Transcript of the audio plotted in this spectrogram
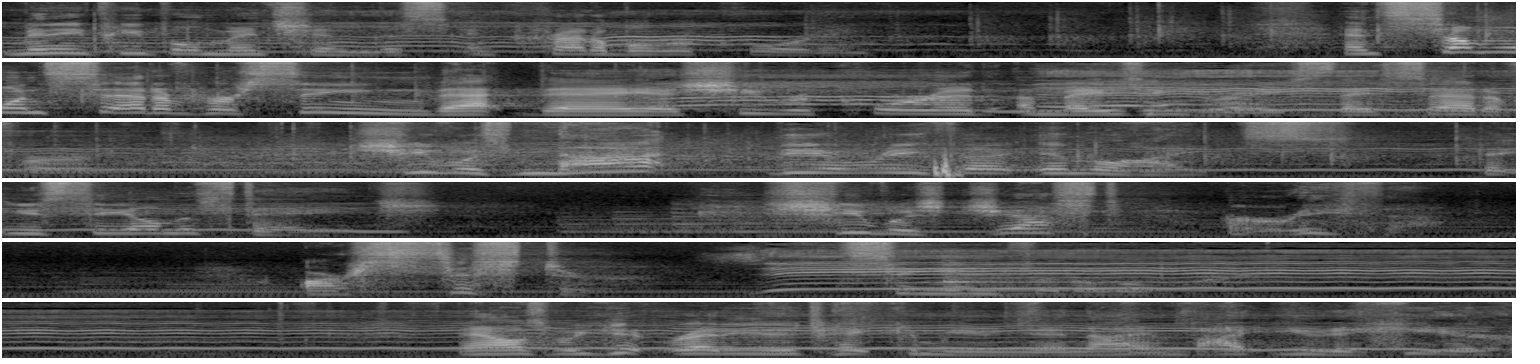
many people mentioned this incredible recording. And someone said of her singing that day as she recorded Amazing Grace, they said of her, she was not the Aretha in lights that you see on the stage. She was just Aretha, our sister singing for the Lord. Now, as we get ready to take communion, I invite you to hear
